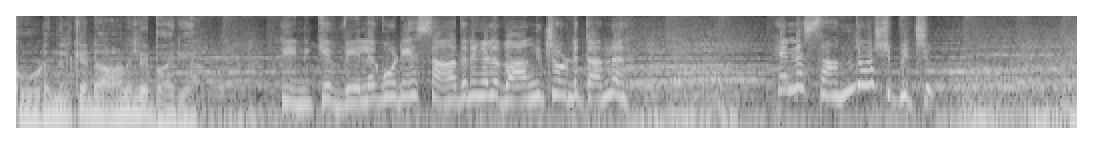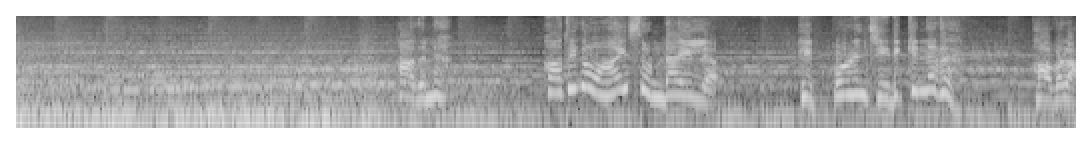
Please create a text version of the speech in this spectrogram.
കൂടെ നിൽക്കേണ്ട ആളല്ലേ ഭാര്യ? എനിക്ക് വില കൂടിയ സാധനങ്ങൾ വാങ്ങിച്ചുകൊണ്ട് തന്ന് എന്നെ സന്തോഷിപ്പിച്ചു. അതിന് അധികം ആയുസുണ്ടായില്ല. ഇപ്പോഴും ചിരിക്കുന്നത് അവളാ.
